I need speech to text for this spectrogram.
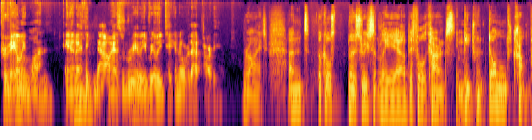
prevailing one, and mm. I think hmm. now has really, really taken over that party. Right. And of course, most recently, uh, before the current impeachment, Donald Trump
